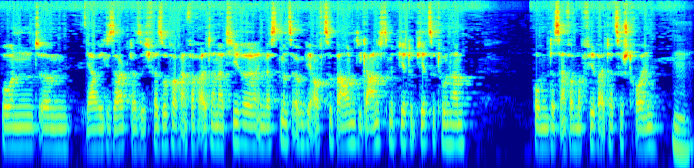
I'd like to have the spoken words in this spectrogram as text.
Und ähm, ja, wie gesagt, also ich versuche auch einfach alternative Investments irgendwie aufzubauen, die gar nichts mit Peer-to-Peer -Peer zu tun haben, um das einfach noch viel weiter zu streuen. Hm.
